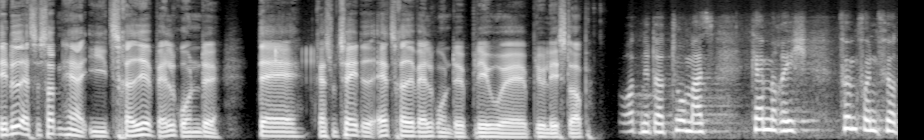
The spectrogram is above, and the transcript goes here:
det lød altså sådan her i tredje valgrunde, da resultatet af tredje valgrunde blev, øh, blev læst op. Ordneter Thomas Kemmerich, 45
